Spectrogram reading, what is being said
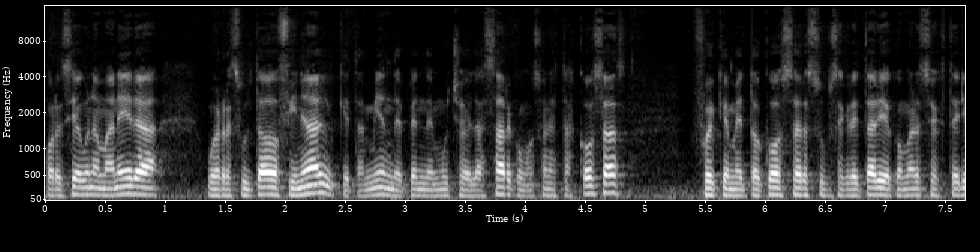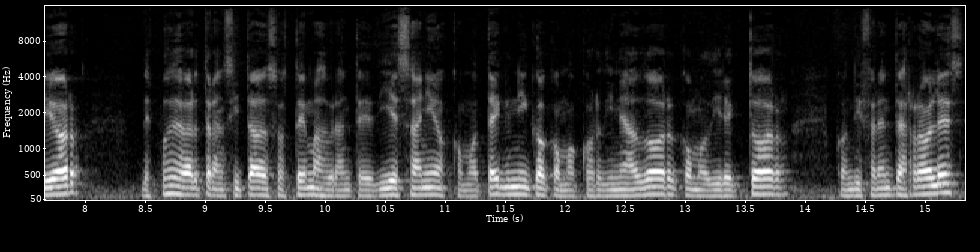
por decir de alguna manera, el resultado final, que también depende mucho del azar, como son estas cosas, fue que me tocó ser subsecretario de Comercio Exterior después de haber transitado esos temas durante 10 años como técnico, como coordinador, como director, con diferentes roles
